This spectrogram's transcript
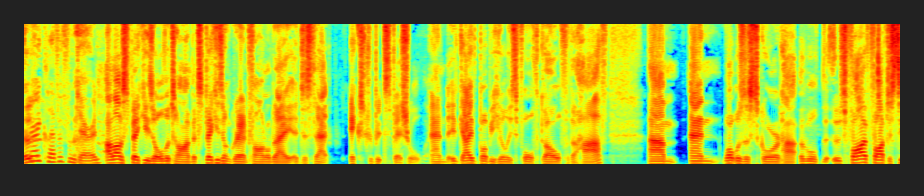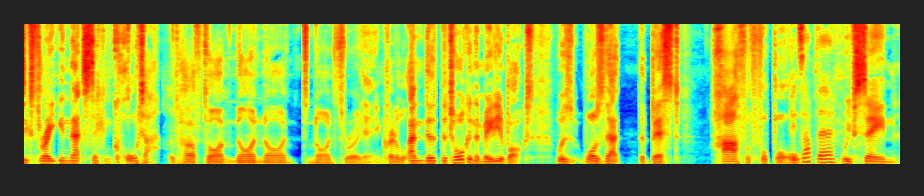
Very clever from Jared. I love Speckies all the time, but Speckies on grand final day are just that extra bit special. And it gave Bobby Hill his fourth goal for the half. Um, and what was the score at half? Well, it was 5 5 to 6 3 in that second quarter. At half time, 9 9 to 9 3. Yeah, incredible. And the, the talk in the media box was was that the best half of football It's up there. we've seen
